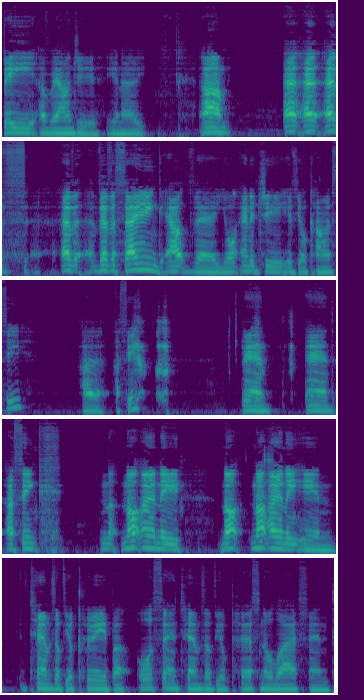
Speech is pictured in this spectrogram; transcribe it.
be around you. You know, um, as, as there's a saying out there, your energy is your currency. I I think, and and I think not not only not not only in terms of your career, but also in terms of your personal life and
